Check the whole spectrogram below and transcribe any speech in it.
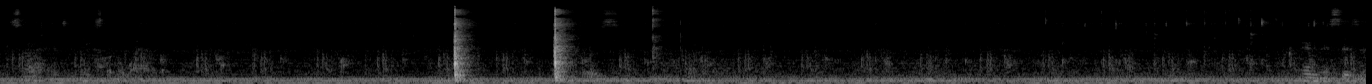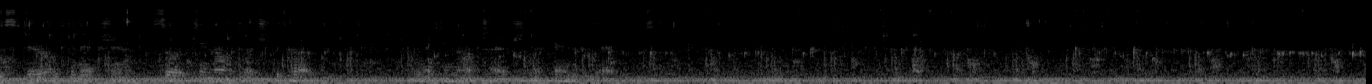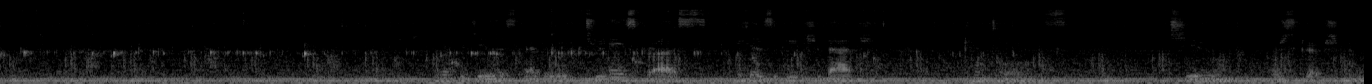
Sometimes it takes a little while. Close. And this is a sterile connection, so it cannot touch the cup. And it cannot touch the end of it. We have to do this every two days for us because each batch contains two prescriptions.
